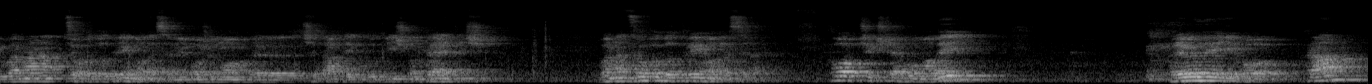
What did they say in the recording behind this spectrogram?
і вона цього дотрималася. Ми можемо е, читати тут більш конкретніше. Вона цього дотрималася. Хлопчик ще був малий, привели його в храм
